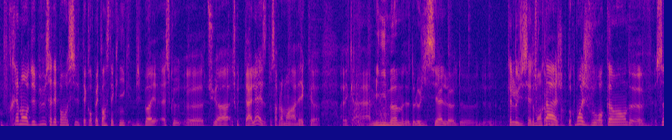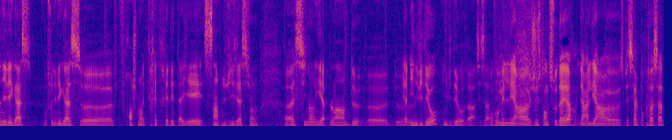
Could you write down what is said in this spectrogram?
vraiment au début, ça dépend aussi de tes compétences techniques. Big Boy, est-ce que euh, tu as, est-ce que tu es à l'aise tout simplement avec, euh, avec un, un minimum de, de logiciels de, de, Quel logiciel de montage Donc moi, je vous recommande euh, Sony Vegas. Donc Sony Vegas, euh, franchement, est très très détaillé, simple d'utilisation. Euh, sinon, il y a plein de, euh, de Il y a InVideo. InVideo, c'est ça. On vous met le lien juste en dessous d'ailleurs. Il y a un lien spécial pour toi, Sad.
